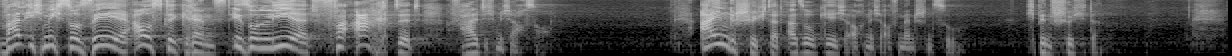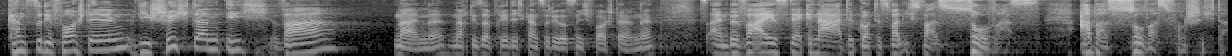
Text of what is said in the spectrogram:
Weil ich mich so sehe, ausgegrenzt, isoliert, verachtet, verhalte ich mich auch so. Eingeschüchtert, also gehe ich auch nicht auf Menschen zu. Ich bin schüchtern. Kannst du dir vorstellen, wie schüchtern ich war, Nein, ne? nach dieser Predigt kannst du dir das nicht vorstellen. Ne? Das ist ein Beweis der Gnade Gottes, weil ich war sowas, aber sowas von schüchtern.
